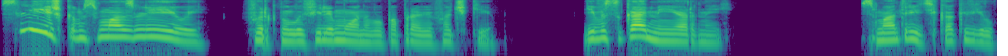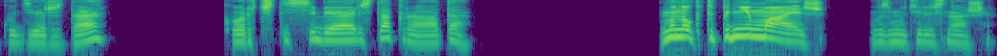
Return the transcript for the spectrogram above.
«Слишком смазливый», — фыркнула Филимонова, поправив очки. «И высокомерный. Смотрите, как вилку держит, а? Корчит из себя аристократа». «Много ты понимаешь!» — возмутились наши.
